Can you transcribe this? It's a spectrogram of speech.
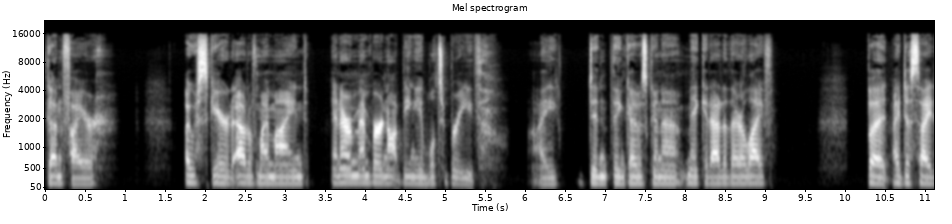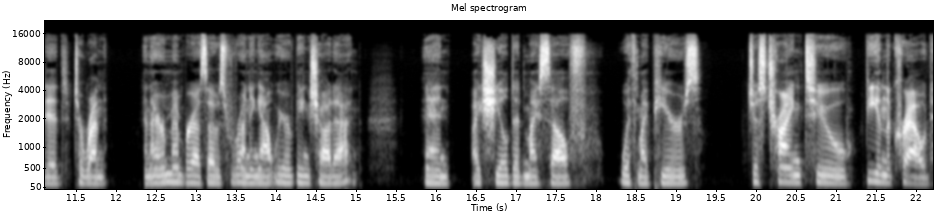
gunfire. I was scared out of my mind, and I remember not being able to breathe. I didn't think I was going to make it out of there alive. But I decided to run. And I remember as I was running out, we were being shot at. And I shielded myself with my peers, just trying to be in the crowd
